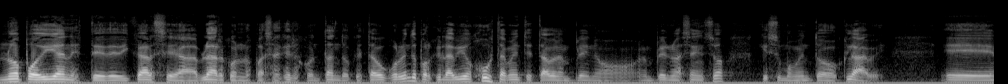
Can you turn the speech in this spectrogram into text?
no podían este, dedicarse a hablar con los pasajeros contando qué estaba ocurriendo porque el avión justamente estaba en pleno en pleno ascenso que es un momento clave. Eh,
